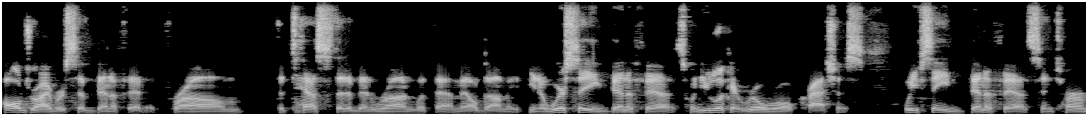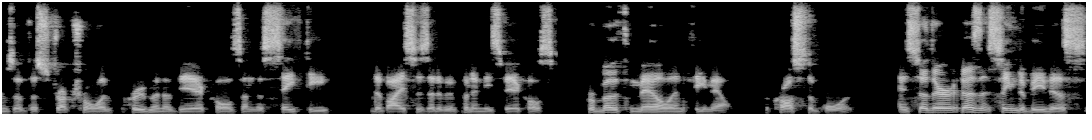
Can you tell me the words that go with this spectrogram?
all drivers have benefited from the tests that have been run with that male dummy. You know, we're seeing benefits when you look at real world crashes. We've seen benefits in terms of the structural improvement of vehicles and the safety devices that have been put in these vehicles for both male and female across the board. And so there doesn't seem to be this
